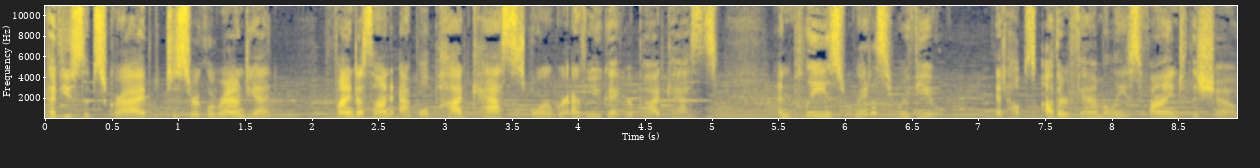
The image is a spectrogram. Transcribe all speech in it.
Have you subscribed to Circle Round yet? Find us on Apple Podcasts or wherever you get your podcasts. And please write us a review. It helps other families find the show.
